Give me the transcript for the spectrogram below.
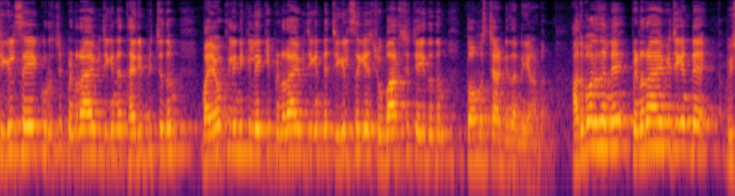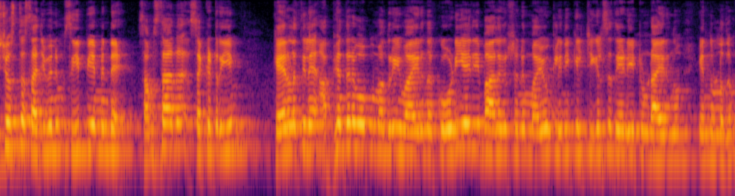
ചികിത്സയെക്കുറിച്ച് പിണറായി വിജയനെ ധരിപ്പിച്ചതും മയോ ക്ലിനിക്കിലേക്ക് പിണറായി വിജയന്റെ ചികിത്സയെ ശുപാർശ ചെയ്തതും തോമസ് ചാണ്ടി തന്നെയാണ്. അതുപോലെ തന്നെ പിണറായി വിജയന്റെ വിശ്വസ്ത സജീവനും സി പി എമ്മിന്റെ സംസ്ഥാന സെക്രട്ടറിയും കേരളത്തിലെ ആഭ്യന്തര വകുപ്പ് മന്ത്രിയുമായിരുന്ന കോടിയേരി ബാലകൃഷ്ണനും മയോ ക്ലിനിക്കിൽ ചികിത്സ തേടിയിട്ടുണ്ടായിരുന്നു എന്നുള്ളതും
